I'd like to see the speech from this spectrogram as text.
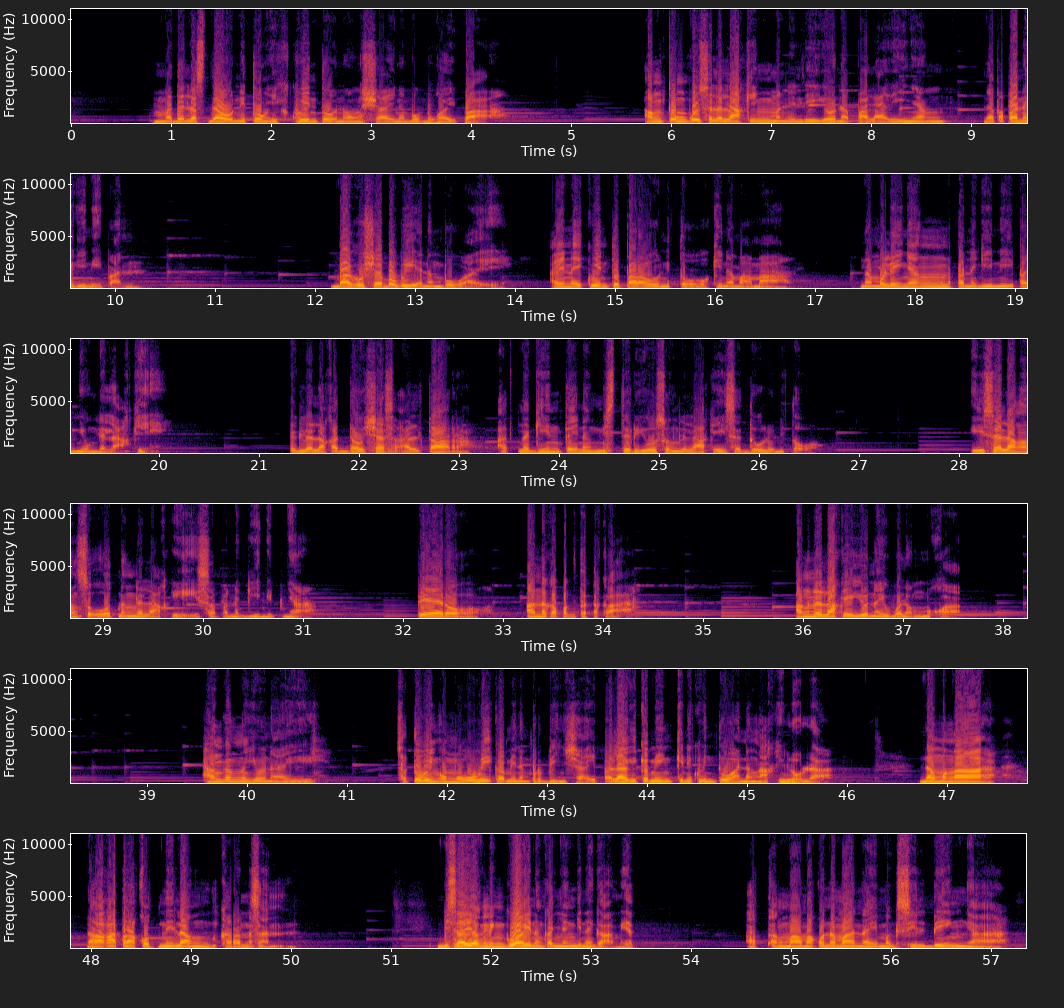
Madalas daw nitong ikwento noong siya ay nabubuhay pa. Ang tungkol sa lalaking manliligaw na palagi niyang napapanaginipan. Bago siya bawian ng buhay, ay naikwento pa raw nito kina mama na muli niyang napanaginipan yung lalaki. Naglalakad daw siya sa altar at naghintay ng misteryosong lalaki sa dulo nito. Isa lang ang suot ng lalaki sa panaginip niya. Pero, ang nakapagtataka, ang lalaki yun ay walang muka. Hanggang ngayon ay, sa tuwing umuwi kami ng probinsya ay palagi kaming kinikwentuhan ng aking lola ng mga nakakatakot nilang karanasan. Bisayang lingwahe ng kanyang ginagamit. At ang mama ko naman ay magsilbing ah,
